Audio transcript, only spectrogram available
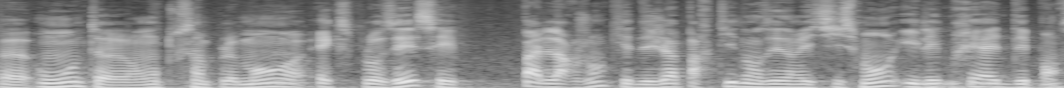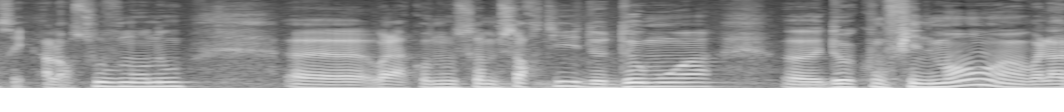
euh, ont, euh, ont tout simplement explosé. C'est pas de l'argent qui est déjà parti dans des investissements, il est prêt à être dépensé. Alors souvenons-nous, voilà, quand nous sommes sortis de deux mois de confinement, voilà,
